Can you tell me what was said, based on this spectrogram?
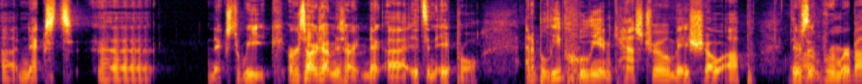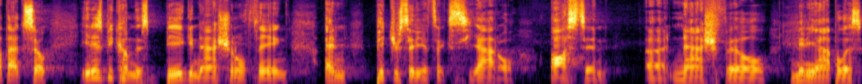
uh, next, uh, next week. Or sorry, I'm sorry, ne- uh, it's in April. And I believe Julian Castro may show up. There's wow. a rumor about that. So it has become this big national thing. And pick your city, it's like Seattle, Austin, uh, Nashville, Minneapolis,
